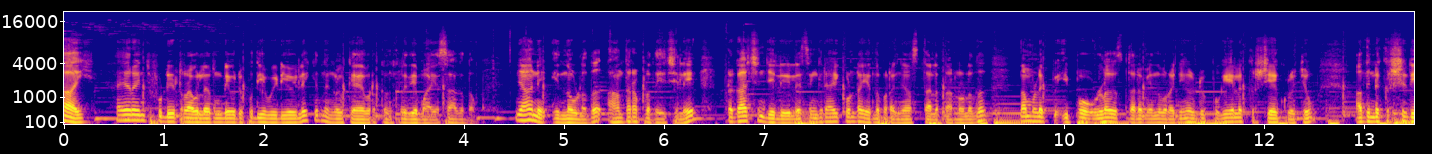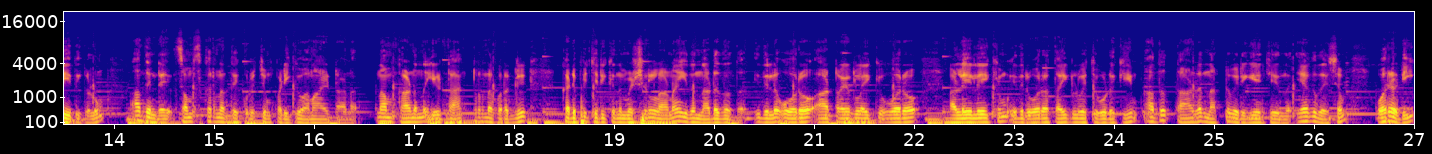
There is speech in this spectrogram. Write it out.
Hi high range foodie ട്രാവലറിന്റെ ഒരു പുതിയ വീഡിയോയിലേക്ക് നിങ്ങൾക്ക് ഏവർക്കും ഹൃദ്യമായ സ്വാഗതം. ഞാൻ ഇന്നുള്ളത് ആന്ധ്രാപ്രദേശിലെ പ്രകാശൻ ജില്ലയിലെ സിംഗരായിക്കൊണ്ട എന്ന് പറഞ്ഞ സ്ഥലത്താണുള്ളത്. നമ്മൾ ഇപ്പോൾ ഉള്ള സ്ഥലം എന്ന് പറഞ്ഞാൽ ഒരു പുകയില കൃഷിയെക്കുറിച്ചും അതിന്റെ കൃഷി രീതികളും അതിന്റെ സംസ്കരണത്തെക്കുറിച്ചും പഠിക്കുവാനായിട്ടാണ്. നാം കാണുന്ന ഈ ട്രാക്ടറിന്റെ പിറകിൽ ഘടിപ്പിച്ചിരിക്കുന്ന മെഷീനിലാണ് ഇത് നടുന്നത്. ഇതിൽ ഓരോ ആ ട്രയറിലേക്കും ഓരോ അള്ളിയിലേക്കും ഇതിൽ ഓരോ തൈകൾ വെച്ച് കൊടുക്കുകയും അത് താഴെ നട്ടുവരികയും ചെയ്യുന്നത് ഏകദേശം ഒരടി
